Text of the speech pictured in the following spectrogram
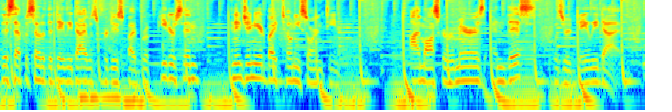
This episode of The Daily Dive was produced by Brooke Peterson and engineered by Tony Sorrentino. I'm Oscar Ramirez, and this was your Daily Dive.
